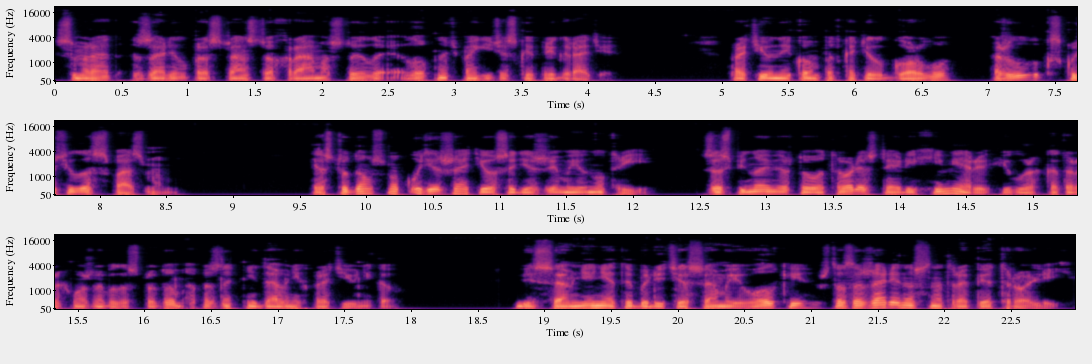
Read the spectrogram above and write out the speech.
Смрад залил пространство храма, стоило лопнуть магической преграде. Противный ком подкатил к горлу, а желудок скрутило спазмом. Я с трудом смог удержать его содержимое внутри. За спиной мертвого тролля стояли химеры, в фигурах которых можно было с трудом опознать недавних противников. Без сомнения, это были те самые волки, что зажали нас на тропе троллей.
